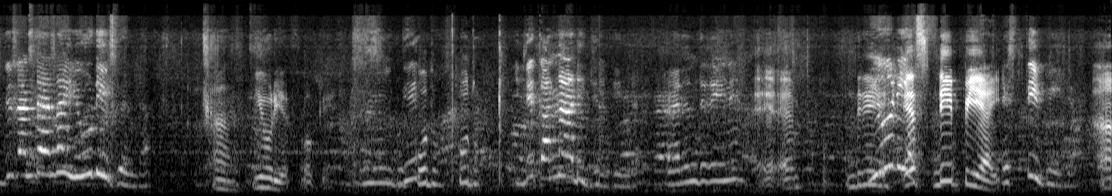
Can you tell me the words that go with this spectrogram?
ഇത് U D F U D F okay പുതു പുതു. S D P I. ആ.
